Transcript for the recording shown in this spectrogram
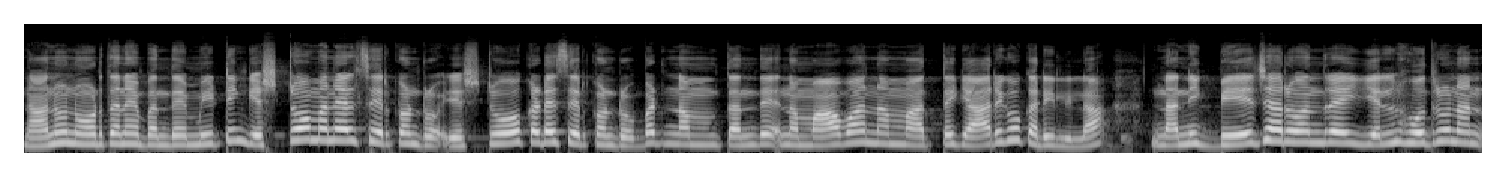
ನಾನು ನೋಡ್ತಾನೆ ಬಂದೆ. ಮೀಟಿಂಗ್ ಎಷ್ಟೋ ಮನೇಲಿ ಸೇರ್ಕೊಂಡ್ರು, ಎಷ್ಟೋ ಕಡೆ ಸೇರ್ಕೊಂಡ್ರು. ಬಟ್ ನಮ್ಮ ತಂದೆ ನಮ್ಮ ಮಾವ, ನಮ್ಮ ಅತ್ತೆಗೆ ಯಾರಿಗೂ ಕರೀಲಿಲ್ಲ. ನನಗೆ ಬೇಜಾರು ಅಂದರೆ ಎಲ್ಲಿ ಹೋದರೂ ನಾನು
